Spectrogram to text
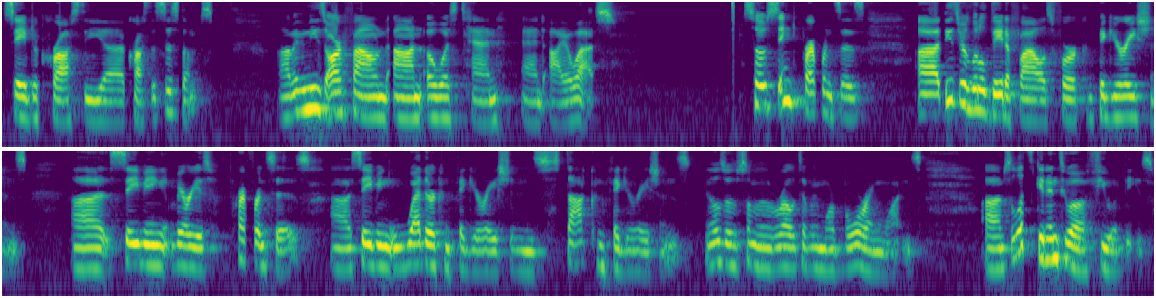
saved across the, uh, across the systems. Um, and these are found on OS 10 and iOS. So synced preferences, uh, these are little data files for configurations, uh, saving various preferences, uh, saving weather configurations, stock configurations. And those are some of the relatively more boring ones. Um, so let's get into a few of these.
